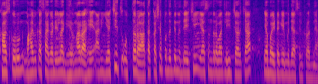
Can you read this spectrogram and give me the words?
खास करून महाविकास आघाडीला घेरणार आहे आणि याचीच उत्तरं आता कशा पद्धतीनं द्यायची या संदर्भातली ही चर्चा या बैठकीमध्ये असेल प्रज्ञा.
